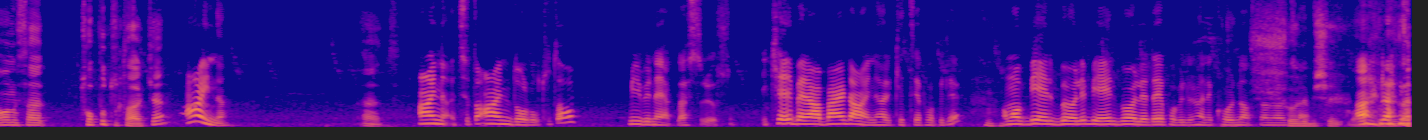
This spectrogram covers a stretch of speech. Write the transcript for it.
Ama mesela topu tutarken Aynı. evet. Aynı açıda, aynı doğrultuda birbirine yaklaştırıyorsun. İki el beraber de aynı hareketi yapabilir. Ama bir el böyle, bir el böyle de yapabilir. Hani koordinasyon ölçen. Şöyle bir şey var. Aynen.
